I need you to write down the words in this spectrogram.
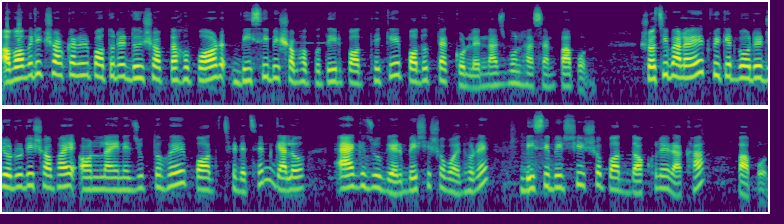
আওয়ামী লীগ সরকারের পতনের দুই সপ্তাহ পর বিসিবি সভাপতির পদ থেকে পদত্যাগ করলেন নাজমুল হাসান পাপন। সচিবালয়ে ক্রিকেট বোর্ডের জরুরি সভায় অনলাইনে যুক্ত হয়ে পদ ছেড়েছেন গেল এক যুগের বেশি সময় ধরে বিসিবির শীর্ষ পদ দখলে রাখা পাপন।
